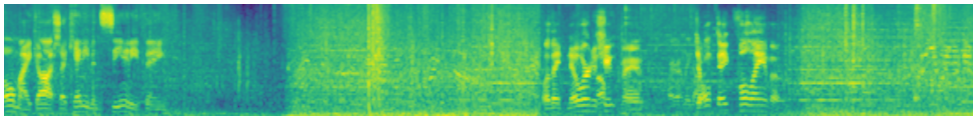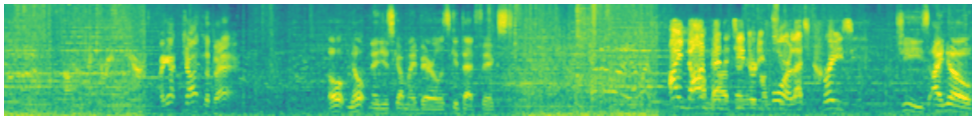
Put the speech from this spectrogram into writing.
Oh my gosh, I can't even see anything. Well, they know where to shoot, man. Apparently not. Don't take full ammo. I got shot in the back. Oh, nope. I just got my barrel. Let's get that fixed. I non-penned not a paying T-34. That's crazy. Jeez, I know.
